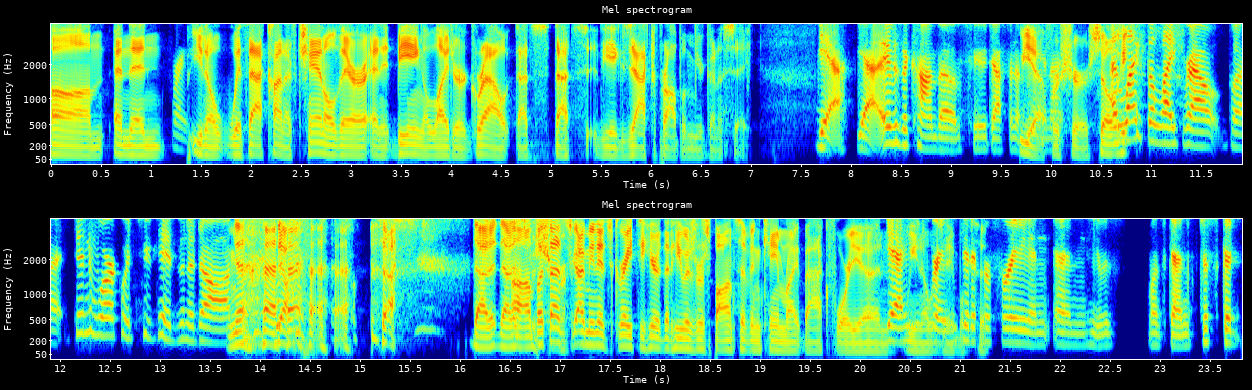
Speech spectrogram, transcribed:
Um, and then Right. you know, with that kind of channel there, and it being a lighter grout, that's that's the exact problem you're going to see. Yeah, yeah, it was a combo of two, definitely. Yeah, for I, sure. So I like the like route, but didn't work with two kids and a dog. that that is Um, for but sure. that's I mean it's great to hear that he was responsive and came right back for you and yeah, you he's know was great. He able did it for free, and and he was once again just good,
